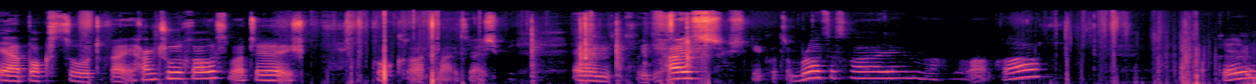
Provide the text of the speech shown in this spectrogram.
er boxt so drei Handschuhe raus. Warte, ich guck gerade mal gleich, ähm, wie die heißt. Ich gehe kurz im Browser rein. Okay.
